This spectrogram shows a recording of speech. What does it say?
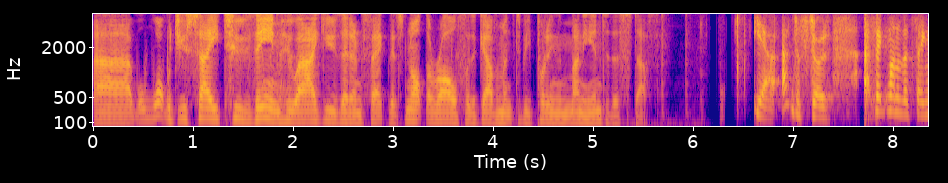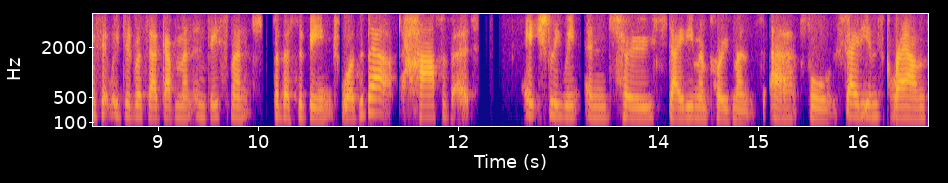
Uh, what would you say to them who argue that, in fact, it's not the role for the government to be putting money into this stuff? Yeah, understood. I think one of the things that we did with our government investment for this event was about half of it actually went into stadium improvements uh, for stadiums, grounds,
